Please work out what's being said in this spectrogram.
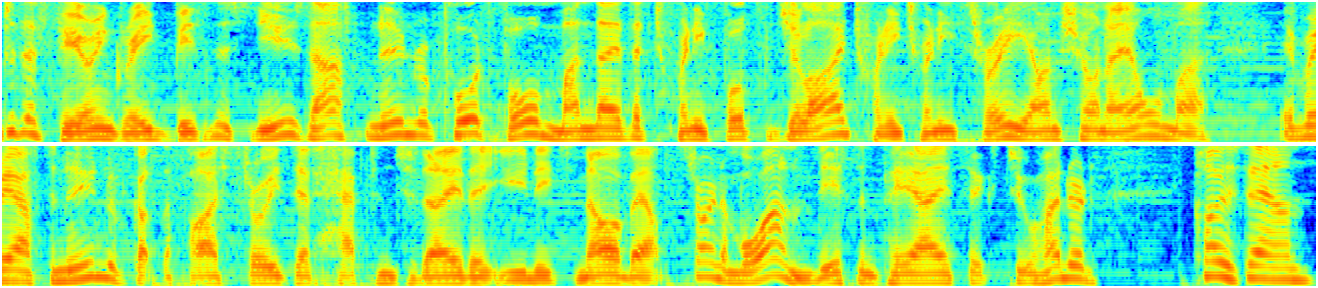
to the Fear and Greed Business News Afternoon Report for Monday, the 24th of July, 2023. I'm Sean Aylmer. Every afternoon, we've got the five stories that happened today that you need to know about. Story number one, the S&P ASX 200 closed down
